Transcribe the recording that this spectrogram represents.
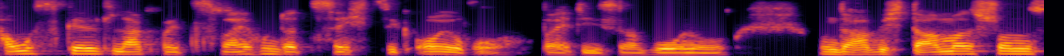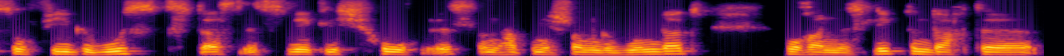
Hausgeld lag bei 260 Euro bei dieser Wohnung. Und da habe ich damals schon so viel gewusst, dass es wirklich hoch ist und habe mich schon gewundert, woran es liegt und dachte,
